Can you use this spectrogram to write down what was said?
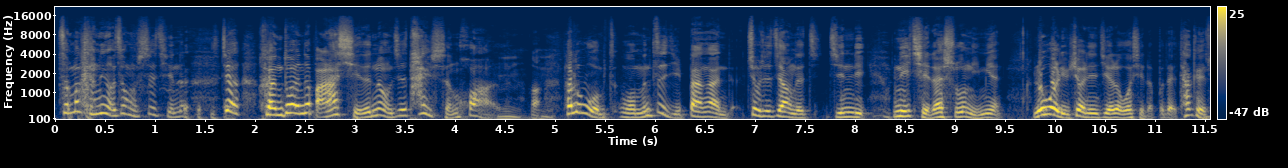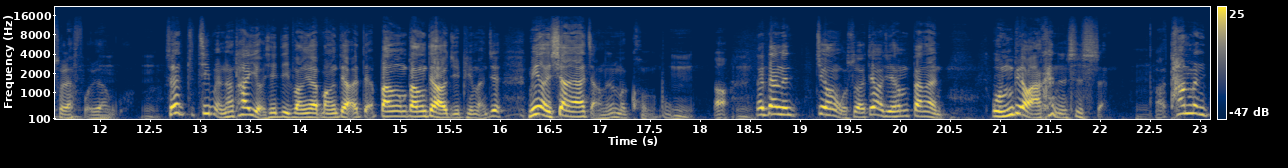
怎么可能有这种事情呢？就很多人都把他写的那种就是太神话了啊。他说我我们自己办案的就是这样的经历，你写在书里面，如果吕秀莲觉得我写的不对，他可以出来否认我。嗯，所以基本上他有些地方要帮调帮帮调查局平反，就没有像人家讲的那么恐怖。嗯啊，那当然就像我说，调查局他们办案，我们不要把它看成是神啊，他们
